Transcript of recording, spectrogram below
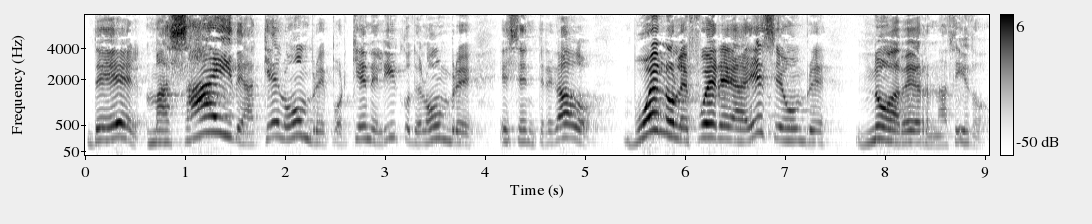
de él. Mas hay de aquel hombre por quien el Hijo del Hombre es entregado. Bueno le fuere a ese hombre no haber nacido.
